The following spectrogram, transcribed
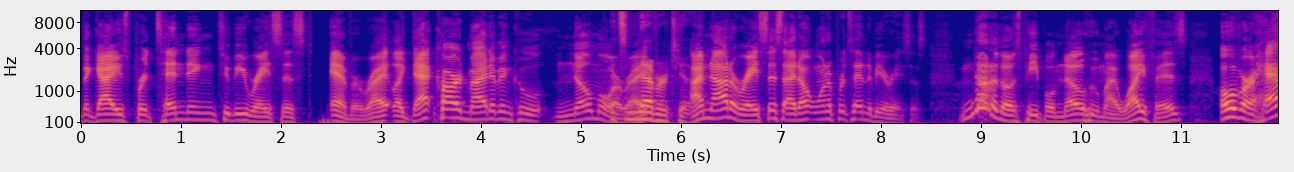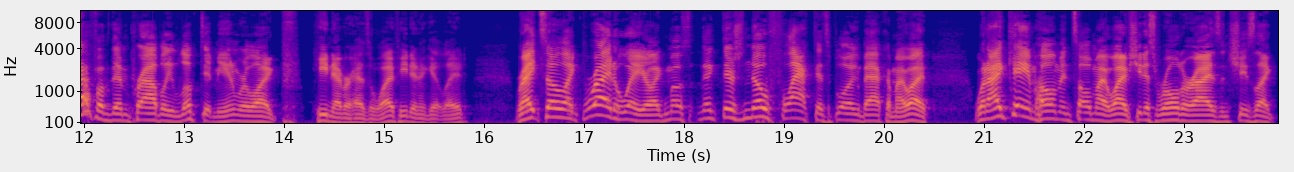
the guy who's pretending to be racist ever, right? Like that card might have been cool. No more, It's right? never good. I'm not a racist. I don't want to pretend to be a racist. None of those people know who my wife is. Over half of them probably looked at me and were like, "He never has a wife. He didn't get laid." Right? So like right away, you're like most like there's no flack that's blowing back on my wife. When I came home and told my wife, she just rolled her eyes and she's like,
